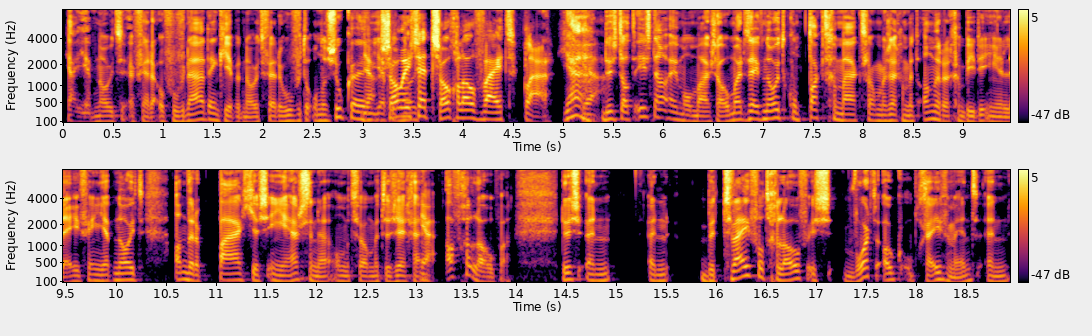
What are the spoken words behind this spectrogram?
ja, je hebt nooit er verder over hoeven nadenken, je hebt het nooit verder hoeven te onderzoeken. ja, zo is het, zo geloven wij het, klaar. ja, Ja. dus dat is nou eenmaal maar zo. Maar het heeft nooit contact gemaakt, zou ik maar zeggen, met andere gebieden in je leven. En je hebt nooit andere paadjes in je hersenen, om het zo maar te zeggen, afgelopen. Dus een, een betwijfeld geloof is, wordt ook op een gegeven moment een,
